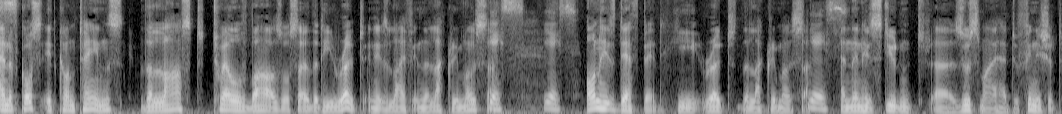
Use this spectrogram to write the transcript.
And of course, it contains the last 12 bars or so that he wrote in his life in the Lacrimosa. Yes. Yes. On his deathbed, he wrote the Lacrimosa. Yes. And then his student, uh, Süssmayr, had to finish it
